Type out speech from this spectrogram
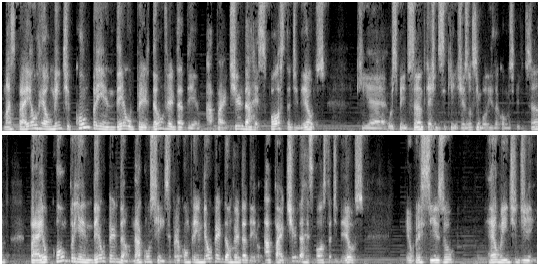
Mas para eu realmente compreender o perdão verdadeiro a partir da resposta de Deus, que é o Espírito Santo, que a gente que Jesus simboliza como Espírito Santo, para eu compreender o perdão na consciência, para eu compreender o perdão verdadeiro a partir da resposta de Deus, eu preciso realmente de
